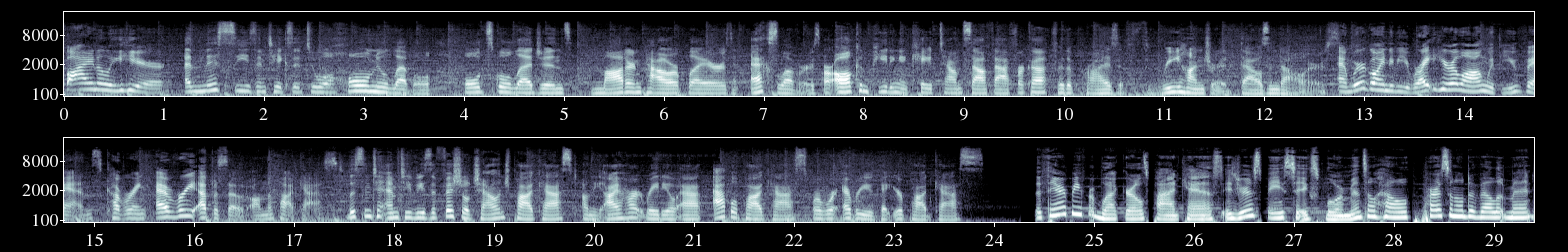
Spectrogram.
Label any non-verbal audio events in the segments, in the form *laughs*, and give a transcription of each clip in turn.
finally here. And this season takes it to a whole new level. Old school legends, modern power players, and ex lovers are all competing in Cape Town, South Africa for the prize of $300,000. And we're going to be right here along with you fans, covering every episode on the podcast. Listen to MTV's official Challenge podcast on the iHeartRadio app, Apple Podcasts, or wherever you get your podcasts. The Therapy for Black Girls podcast is your space to explore mental health, personal development,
